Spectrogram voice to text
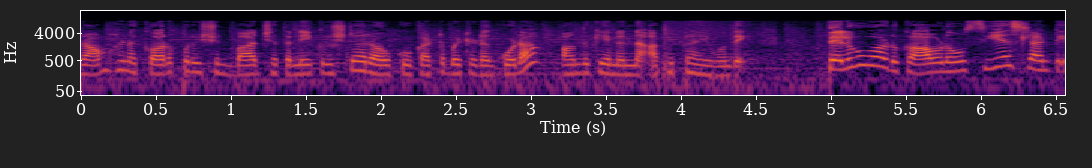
బ్రాహ్మణ కార్పొరేషన్ బాధ్యతని కృష్ణారావుకు కట్టబెట్టడం కూడా అందుకేనన్న అభిప్రాయం ఉంది. తెలుగువాడు కావడం సీఎస్ లాంటి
